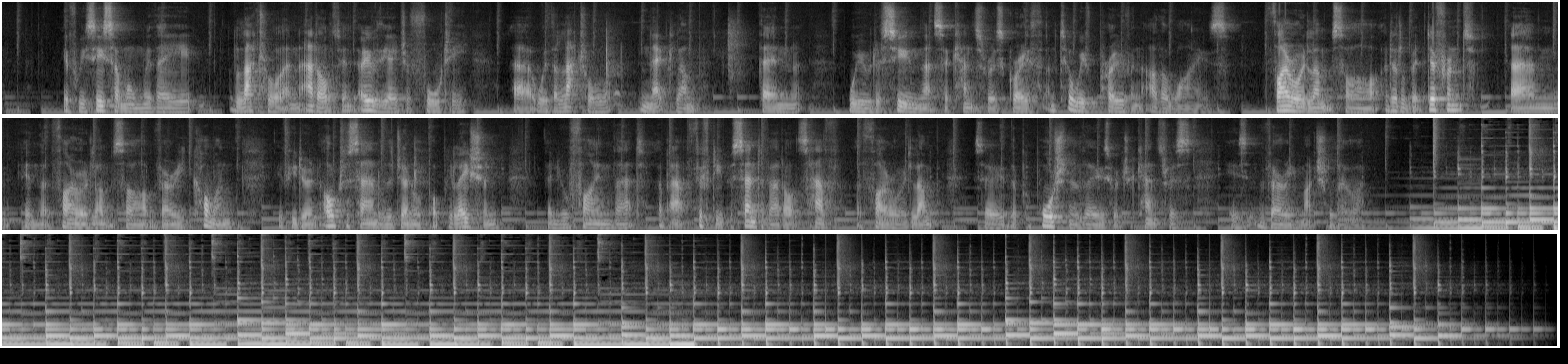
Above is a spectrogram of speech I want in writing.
If we see someone with a lateral, an adult in, over the age of 40, uh, with a lateral neck lump, then we would assume that's a cancerous growth until we've proven otherwise. Thyroid lumps are a little bit different um, in that thyroid lumps are very common. If you do an ultrasound of the general population, then you'll find that about 50% of adults have a thyroid lump, so the proportion of those which are cancerous is very much lower.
